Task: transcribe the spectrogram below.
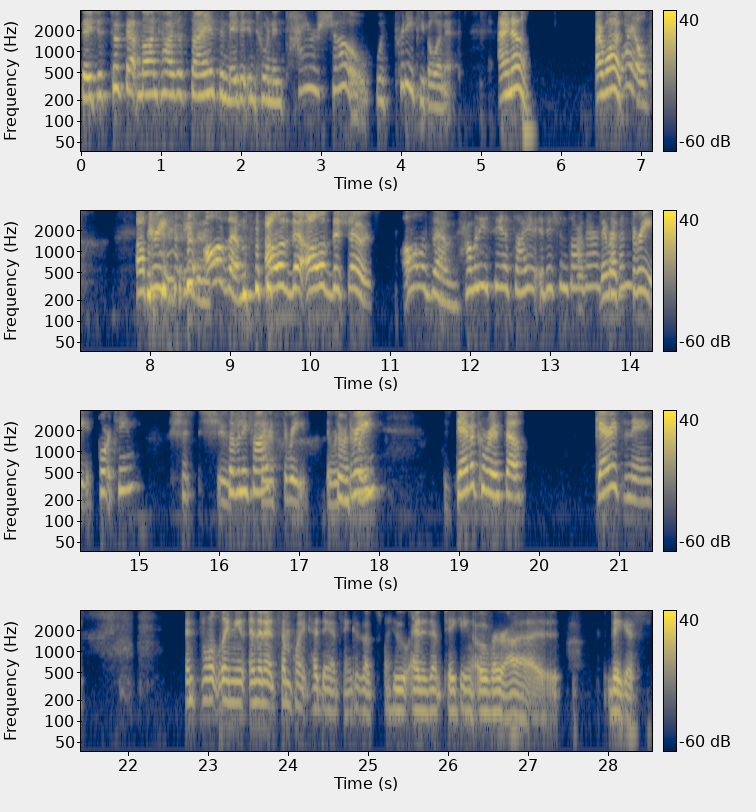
They just took that montage of science and made it into an entire show with pretty people in it. I know. I watched Wild. all three seasons. all of them. all of the all of the shows. All of them. How many CSI editions are there? There Seven? were three. 14? Sh- shoot. 75? There were three. There were, There were three. David Caruso, Gary Sinise, and well, I mean, and then at some point Ted Danson because that's who ended up taking over uh Vegas.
